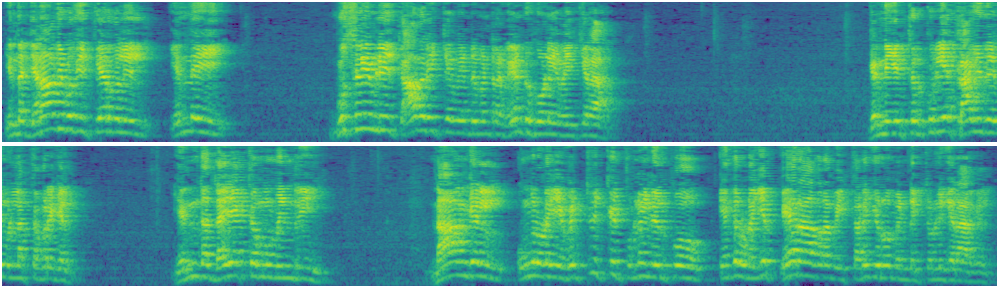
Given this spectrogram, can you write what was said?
இந்த ஜனாதிபதி தேர்தலில் என்னை முஸ்லீம் லீக் ஆதரிக்க வேண்டும் என்ற வேண்டுகோளை வைக்கிறார். கண்ணியத்திற்குரிய காகிதை உள்ளத்தவர்கள் எந்த தயக்கமும் இன்றி நாங்கள் உங்களுடைய வெற்றிக்கு துணை நிற்போம் எங்களுடைய பேராதரவை தருகிறோம் என்று சொல்லுகிறார்கள்.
